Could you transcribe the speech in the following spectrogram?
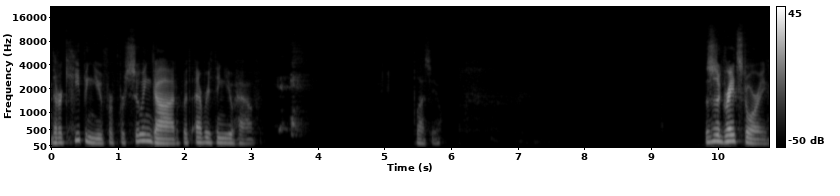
that are keeping you from pursuing God with everything you have? Bless you. This is a great story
